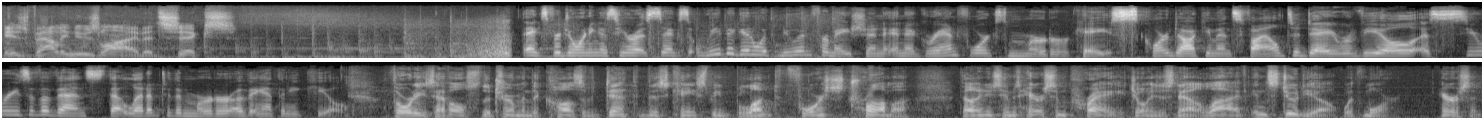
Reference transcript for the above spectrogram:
is Valley News Live at 6. Thanks for joining us here at 6. We begin with new information in a Grand Forks murder case. Court documents filed today reveal a series of events that led up to the murder of Anthony Keel. Authorities have also determined the cause of death in this case to be blunt force trauma. Valley News Team's Harrison Prey joins us now live in studio with more. Harrison.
